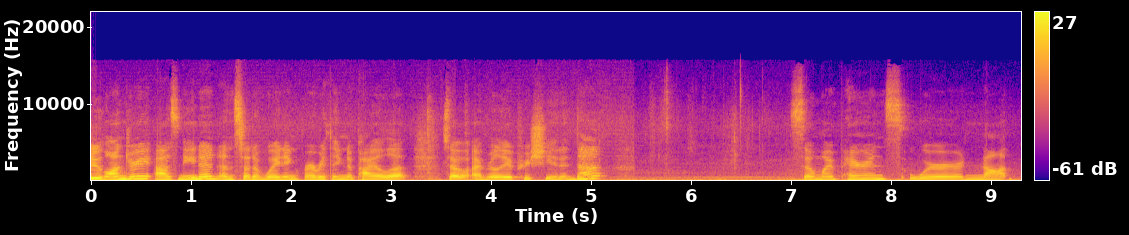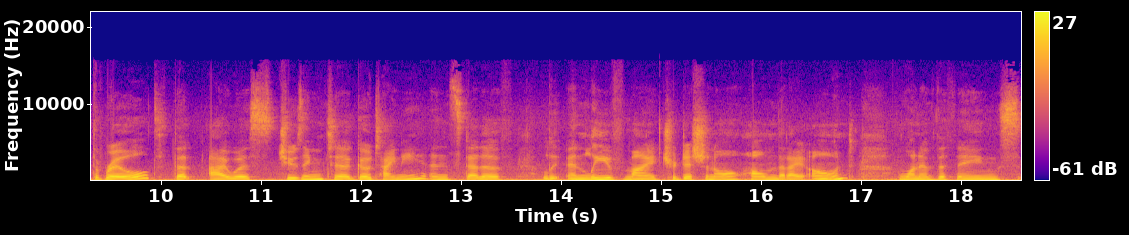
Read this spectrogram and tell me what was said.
do laundry as needed instead of waiting for everything to pile up. So I've really appreciated that. So my parents were not thrilled that I was choosing to go tiny instead of and leave my traditional home that I owned. One of the things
